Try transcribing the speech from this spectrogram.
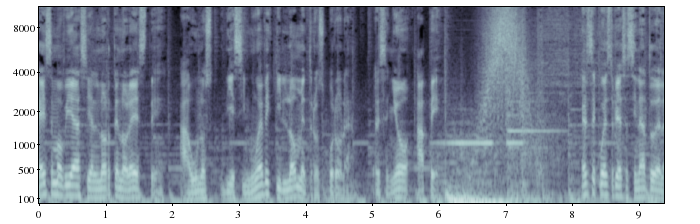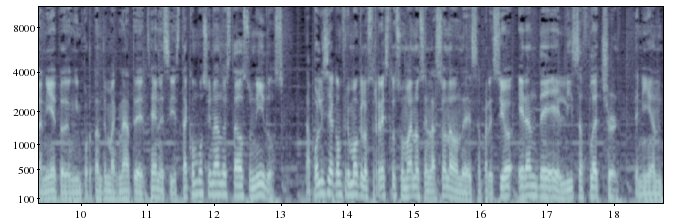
Kay se movía hacia el norte-noreste a unos 19 kilómetros por hora, reseñó AP. El secuestro y asesinato de la nieta de un importante magnate de Tennessee está conmocionando a Estados Unidos. La policía confirmó que los restos humanos en la zona donde desapareció eran de Elisa Fletcher. Tenían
